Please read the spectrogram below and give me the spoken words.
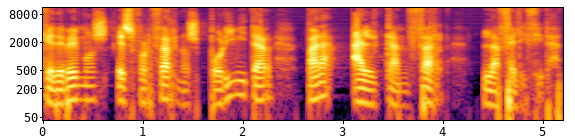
que debemos esforzarnos por imitar para alcanzar la felicidad.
